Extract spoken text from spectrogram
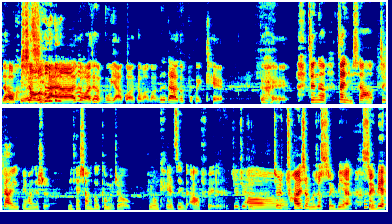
然后合起来啊，干嘛就很不雅观，干嘛干嘛，但是大家都不会 care，对，真的，在女校最大的一个变化就是每天上课根本就不用 care 自己的 outfit，就就是、就是哦穿什么就随便随便，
